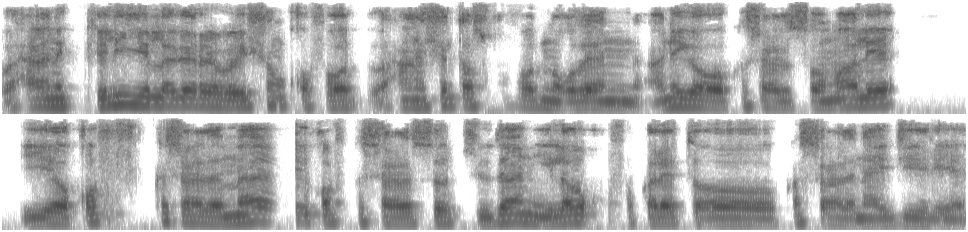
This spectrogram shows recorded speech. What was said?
Waxaana keliyii laga rabay shan qofood waxaana shantaas qofood noqdeen aniga oo ka socda soomaaliya iyo qof ka socda maali qof ka socda south sudan iyo laba qof oo kaleeto oo ka socda nigeria.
